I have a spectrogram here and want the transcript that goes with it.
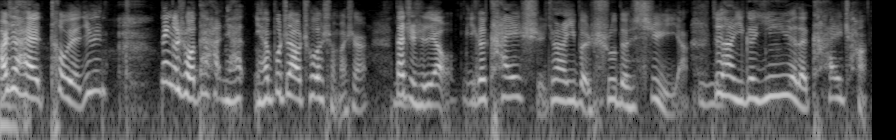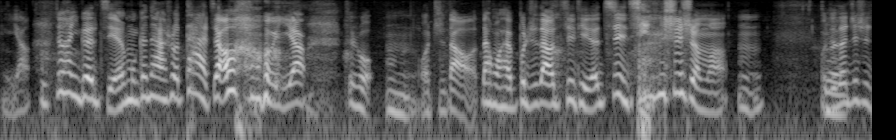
而且还特别，因为那个时候他还你还你还不知道出了什么事儿，他只是要一个开始，就像一本书的序一样，就像一个音乐的开场一样，就像一个节目跟大家说大家好一样，就是我嗯我知道了，但我还不知道具体的剧情是什么，嗯。我觉得这是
